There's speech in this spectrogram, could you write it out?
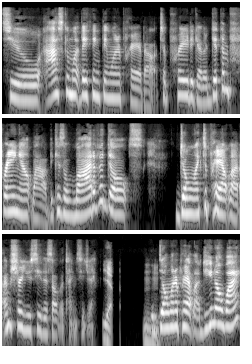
to ask them what they think they want to pray about, to pray together, get them praying out loud because a lot of adults don't like to pray out loud. I'm sure you see this all the time, CJ. Yep. Mm-hmm. They don't want to pray out loud. Do you know why?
